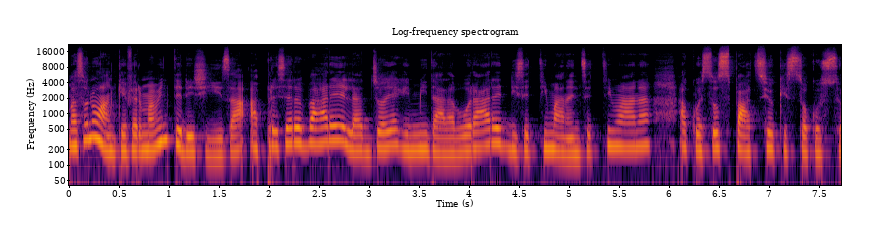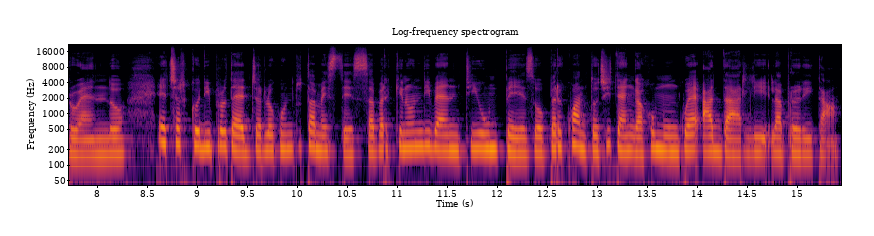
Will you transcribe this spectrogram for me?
ma sono anche fermamente decisa a preservare la gioia che mi dà lavorare di settimana in settimana a questo spazio che sto costruendo e cerco di proteggerlo con tutta me stessa perché non diventi un peso per quanto ci tenga comunque a dargli la priorità.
